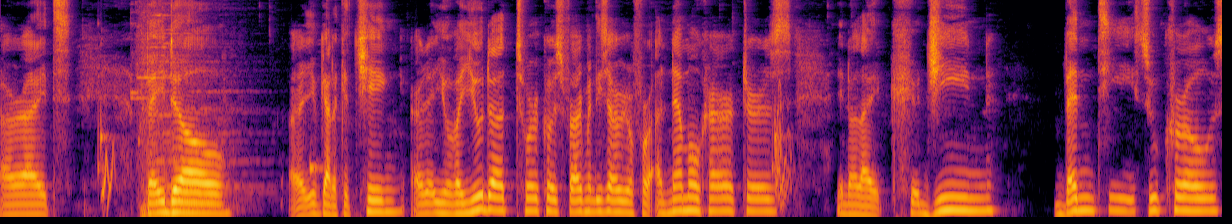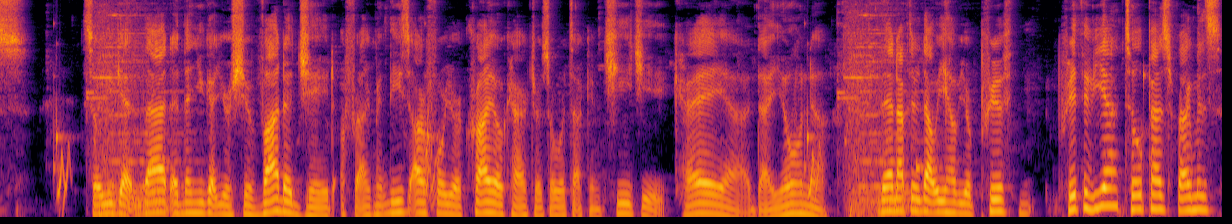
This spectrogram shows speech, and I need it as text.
Alright. Beidou. Alright, you've got a Keqing. Alright, you have a Vayuda Turquoise Fragment. These are your for Anemo characters. You know, like Jean, Venti, Sucrose. So you get that, and then you get your Shivada Jade fragment. These are for your cryo characters. So we're talking Qiqi, Kaeya, Diona. Then after that, we have your Prith Prithiva Topaz fragments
